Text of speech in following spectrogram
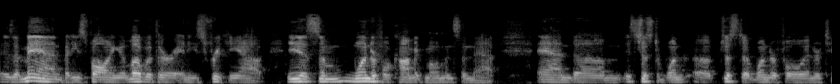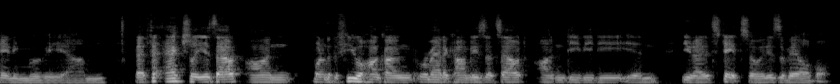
is a man but he's falling in love with her and he's freaking out. He has some wonderful comic moments in that. And um, it's just a one uh, just a wonderful entertaining movie um, that actually is out on one of the few hong kong romantic comedies that's out on dvd in the united states. So it is available.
